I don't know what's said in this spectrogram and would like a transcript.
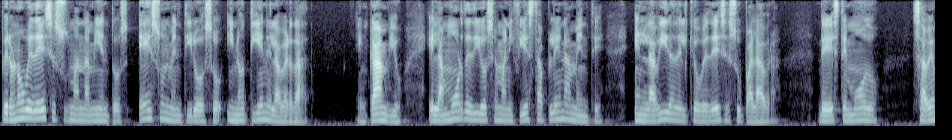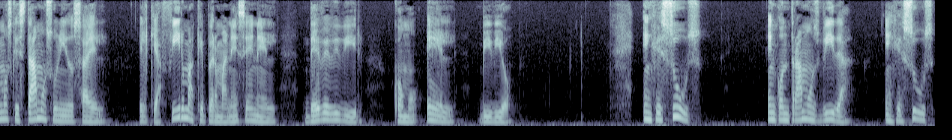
pero no obedece sus mandamientos, es un mentiroso y no tiene la verdad. En cambio, el amor de Dios se manifiesta plenamente en la vida del que obedece su palabra. De este modo, sabemos que estamos unidos a Él. El que afirma que permanece en Él debe vivir como Él vivió. En Jesús encontramos vida, en Jesús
